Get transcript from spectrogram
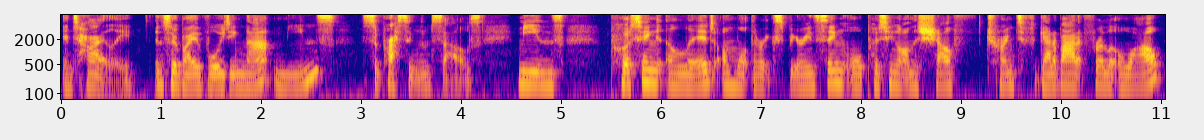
entirely. And so, by avoiding that, means suppressing themselves means putting a lid on what they're experiencing or putting it on the shelf, trying to forget about it for a little while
